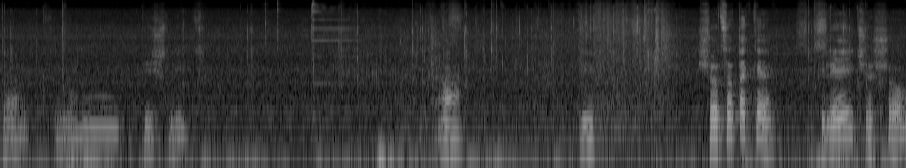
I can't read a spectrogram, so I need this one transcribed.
Так, ну, пішліть. А. Ліфт. Що це таке? Клей чи що?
